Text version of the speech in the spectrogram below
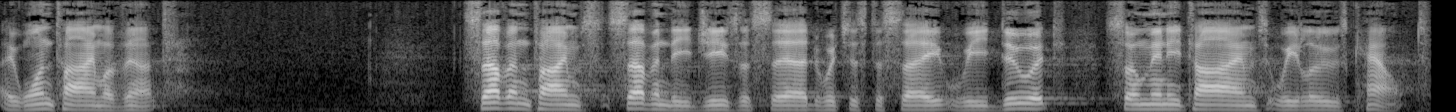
a one time event. Seven times 70, Jesus said, which is to say, we do it so many times we lose count.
